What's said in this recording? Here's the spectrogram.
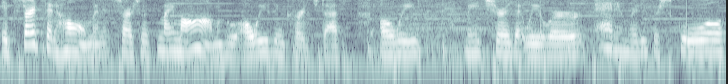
It starts at home and it starts with my mom who always encouraged us, always made sure that we were fed and ready for school,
